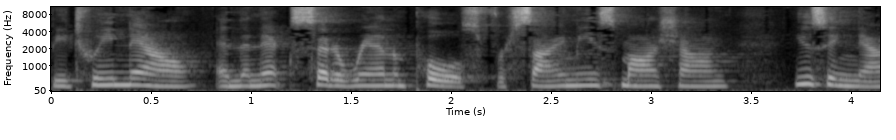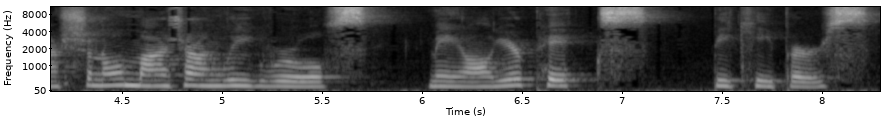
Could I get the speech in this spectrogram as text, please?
Between now and the next set of random pulls for Siamese Mahjong using National Mahjong League rules, may all your picks be keepers.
